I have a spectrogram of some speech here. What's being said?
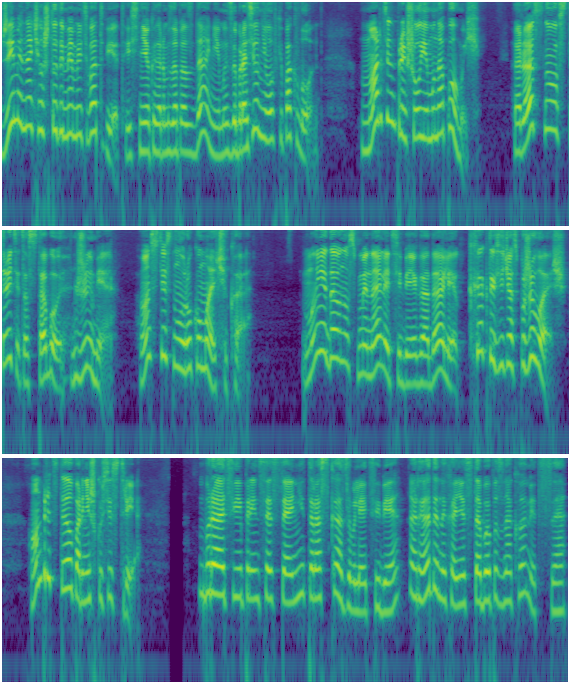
Джимми начал что-то мямлить в ответ и с некоторым запозданием изобразил неловкий поклон — Мартин пришел ему на помощь. Рад снова встретиться с тобой, Джимми. Он стиснул руку мальчика. Мы недавно вспоминали тебе и гадали, как ты сейчас поживаешь. Он представил парнишку сестре. «Братья и принцесса Анита рассказывали о тебе. Рада, наконец, с тобой познакомиться»,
